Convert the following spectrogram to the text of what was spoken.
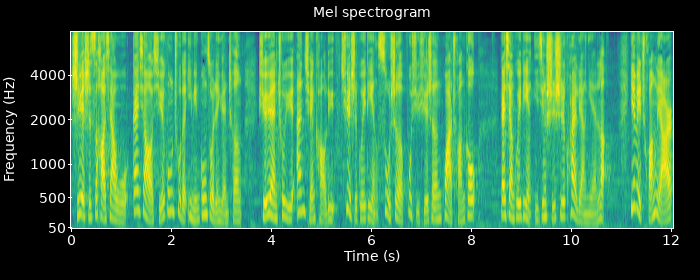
十月十四号下午，该校学工处的一名工作人员称，学院出于安全考虑，确实规定宿舍不许学生挂床钩。该项规定已经实施快两年了，因为床帘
